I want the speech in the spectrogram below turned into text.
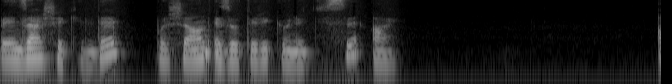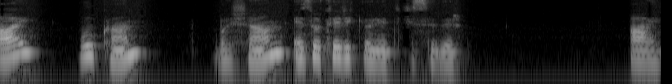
Benzer şekilde Başak'ın ezoterik yöneticisi Ay. Ay, Vulkan, Başak'ın ezoterik yöneticisidir. Ay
